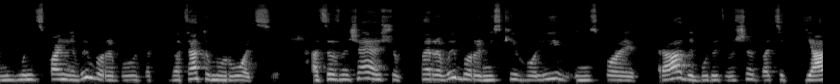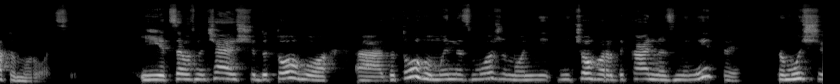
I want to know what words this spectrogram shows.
муніципальні вибори були в 2020 році. А це означає, що перевибори міських голів і міської ради будуть лише в 25-му році. І це означає, що до того до того ми не зможемо нічого радикально змінити, тому що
